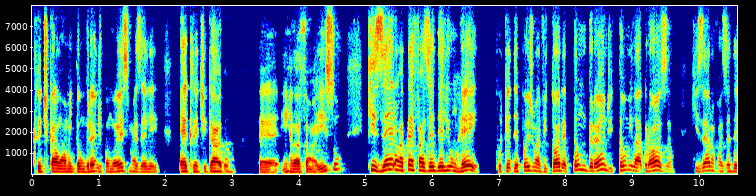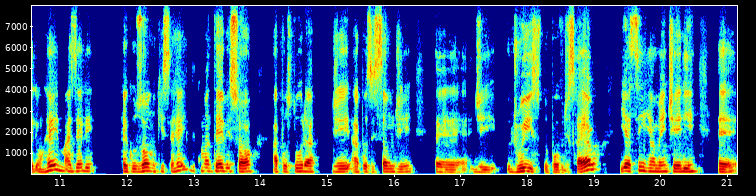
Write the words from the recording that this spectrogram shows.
criticar um homem tão grande como esse, mas ele é criticado é, em relação a isso. Quiseram até fazer dele um rei, porque depois de uma vitória tão grande, tão milagrosa, quiseram fazer dele um rei, mas ele recusou, não quis ser rei, ele manteve só a postura de a posição de é, de juiz do povo de Israel, e assim realmente ele, é,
